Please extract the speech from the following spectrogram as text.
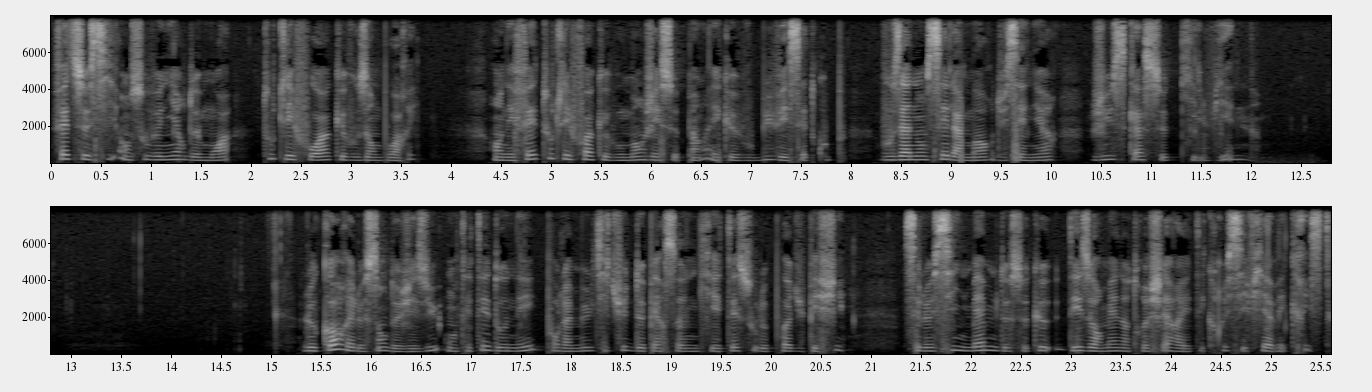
Faites ceci en souvenir de moi toutes les fois que vous en boirez. En effet, toutes les fois que vous mangez ce pain et que vous buvez cette coupe, vous annoncez la mort du Seigneur jusqu'à ce qu'il vienne. Le corps et le sang de Jésus ont été donnés pour la multitude de personnes qui étaient sous le poids du péché, c'est le signe même de ce que désormais notre chair a été crucifiée avec Christ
